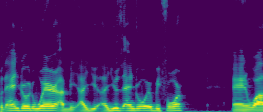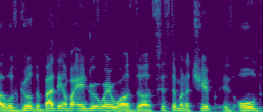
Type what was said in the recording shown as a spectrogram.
With Android Wear, I mean, I, I used Android Wear before, and while it was good, the bad thing about Android Wear was the system on a chip is old.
